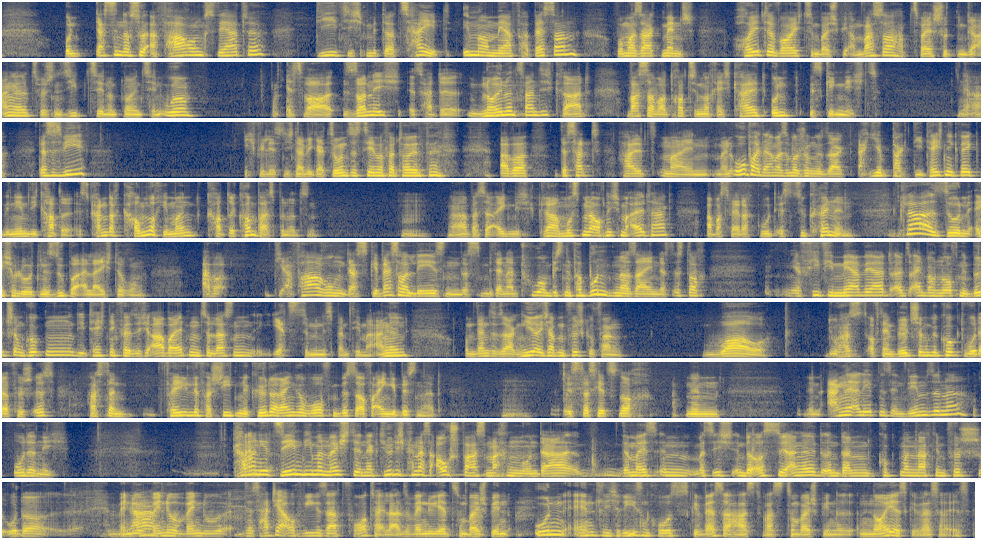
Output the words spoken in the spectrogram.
Und das sind doch so Erfahrungswerte, die sich mit der Zeit immer mehr verbessern, wo man sagt, Mensch, heute war ich zum Beispiel am Wasser, habe zwei Stunden geangelt zwischen 17 und 19 Uhr. Es war sonnig, es hatte 29 Grad, Wasser war trotzdem noch recht kalt und es ging nichts. Ja, das ist wie, ich will jetzt nicht Navigationssysteme verteufeln, aber das hat halt mein, mein Opa damals immer schon gesagt, ach, hier packt die Technik weg, wir nehmen die Karte. Es kann doch kaum noch jemand Karte Kompass benutzen. Ja, was ja eigentlich, klar, muss man auch nicht im Alltag, aber es wäre doch gut, es zu können. Klar ist so ein Echolot eine super Erleichterung, aber die Erfahrung, das Gewässer lesen, das mit der Natur ein bisschen verbundener sein, das ist doch ja viel, viel mehr wert, als einfach nur auf einen Bildschirm gucken, die Technik für sich arbeiten zu lassen, jetzt zumindest beim Thema Angeln, um dann zu sagen, hier, ich habe einen Fisch gefangen. Wow. Du hast auf deinen Bildschirm geguckt, wo der Fisch ist, hast dann viele verschiedene Köder reingeworfen, bis er auf eingebissen hat. Ist das jetzt noch ein, ein Angelerlebnis in dem Sinne oder nicht? Kann man jetzt sehen, wie man möchte. Natürlich kann das auch Spaß machen. Und da, wenn man jetzt in, was ich, in der Ostsee angelt und dann guckt man nach dem Fisch oder Wenn, Ja. du, wenn du, wenn du, das hat ja auch wie gesagt Vorteile. Also wenn du jetzt zum Beispiel ein unendlich riesengroßes Gewässer hast, was zum Beispiel ein neues Gewässer ist,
